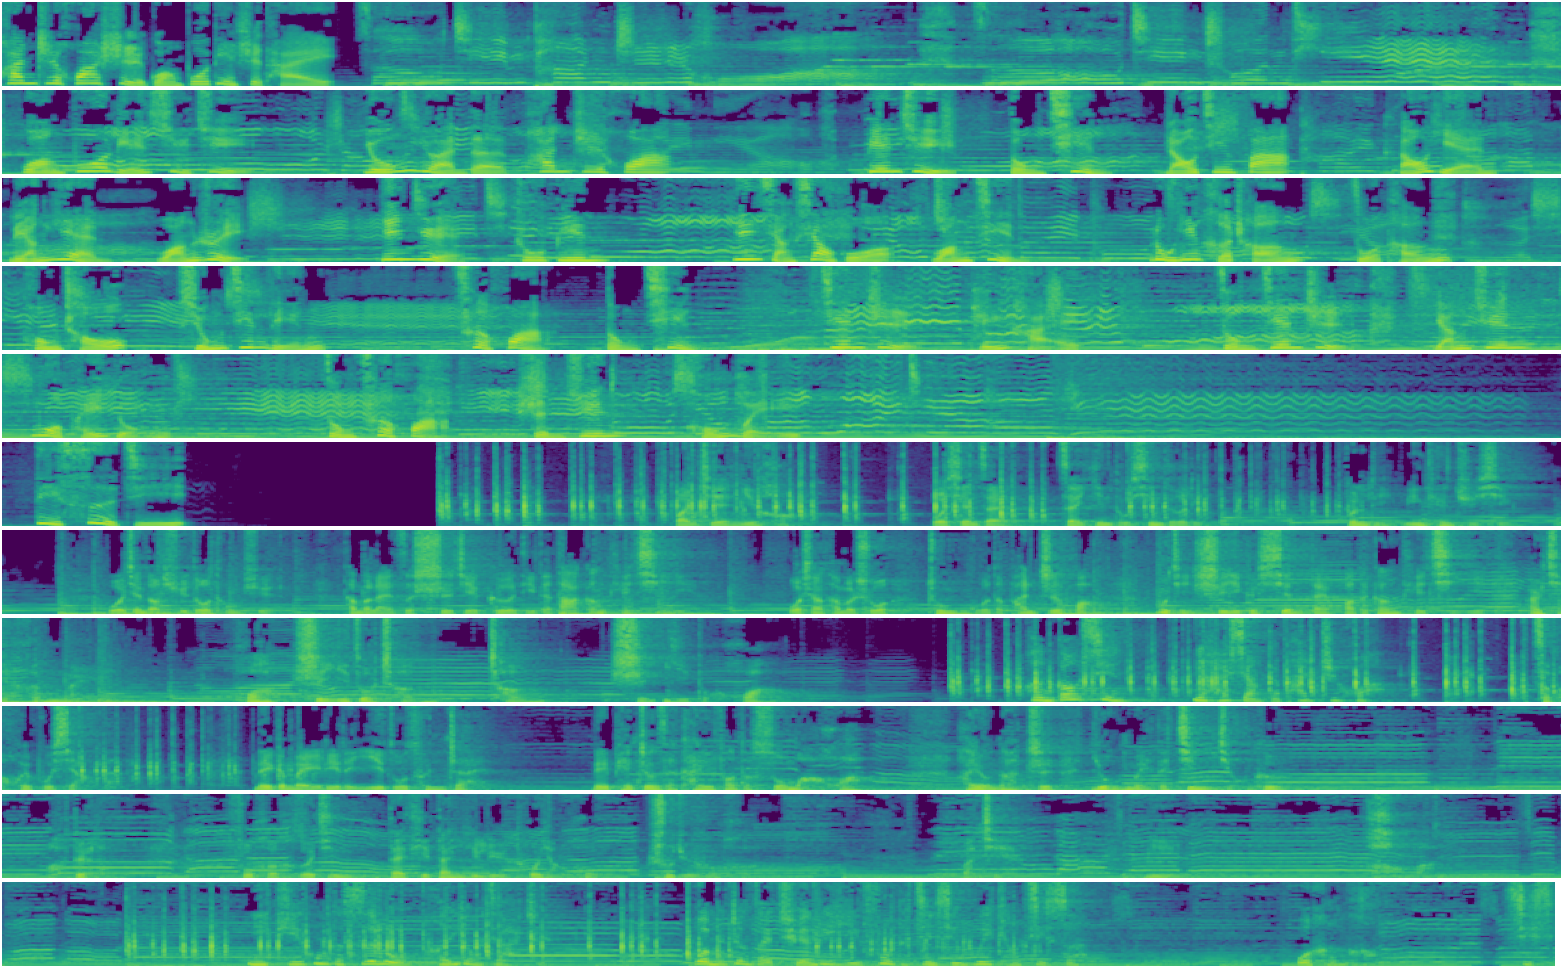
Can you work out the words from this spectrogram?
攀枝花市广播电视台。走进攀枝花，走进春天。广播连续剧《永远的攀枝花》，编剧董庆、饶金发，导演梁燕、王瑞，音乐朱斌，音响效果王进，录音合成佐藤，统筹熊金玲，策划董庆，监制林海，总监制杨军、莫培勇，总策划沈军、孔伟。第四集，婉洁你好，我现在在印度新德里，婚礼明天举行。我见到许多同学，他们来自世界各地的大钢铁企业。我向他们说，中国的攀枝花不仅是一个现代化的钢铁企业，而且很美。花是一座城，城是一朵花。很高兴你还想着攀枝花。怎么会不想呢？那个美丽的彝族村寨，那片正在开放的索玛花，还有那支优美的敬酒歌。哦，对了，复合合金代替单一铝脱氧后，数据如何？婉洁，你好吗？你提供的思路很有价值，我们正在全力以赴地进行微调计算。我很好，谢谢。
